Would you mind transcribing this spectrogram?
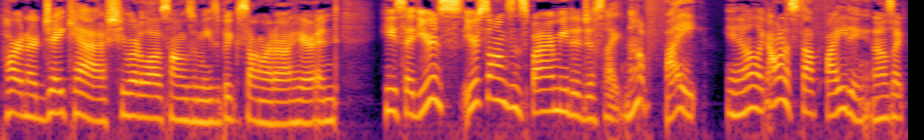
partner Jay Cash, he wrote a lot of songs with me. He's a big songwriter out here, and he said your your songs inspire me to just like not fight, You know, like I want to stop fighting. And I was like,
